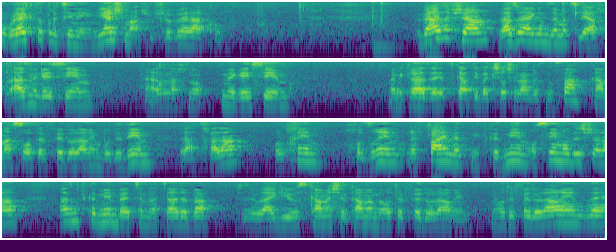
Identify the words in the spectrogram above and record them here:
אולי קצת רציניים, יש משהו, שווה לעקוב. ואז אפשר, ואז אולי גם זה מצליח, ואז מגייסים, אז אנחנו מגייסים. במקרה הזה הזכרתי בהקשר שלנו את תנופה, כמה עשרות אלפי דולרים בודדים להתחלה, הולכים, חוזרים, refinement, מתקדמים, עושים עוד איזה שלב, ואז מתקדמים בעצם לצד הבא, שזה אולי גיוס כמה של כמה מאות אלפי דולרים. מאות אלפי דולרים זה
